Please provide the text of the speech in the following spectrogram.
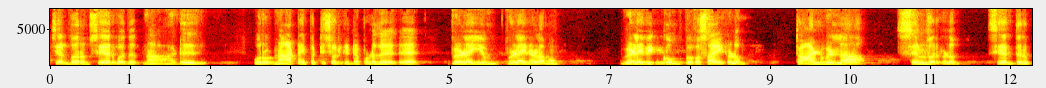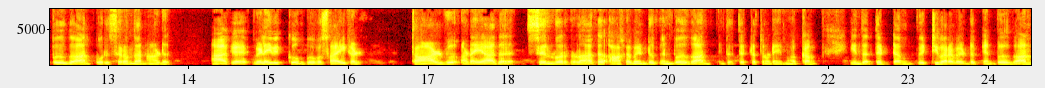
செல்வரும் சேர்வது நாடு. ஒரு நாட்டை பற்றி சொல்கின்ற பொழுது விளையும் விளைநிலமும் விளைவிக்கும் விவசாயிகளும் தாழ்வில்லா செல்வர்களும் சேர்ந்திருப்பதுதான் ஒரு சிறந்த நாடு. ஆக விளைவிக்கும் விவசாயிகள் தாழ்வு அடையாத செல்வர்களாக ஆக வேண்டும் என்பதுதான் இந்த திட்டத்தினுடைய நோக்கம். இந்த திட்டம் வெற்றி பெற வேண்டும் என்பதுதான்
